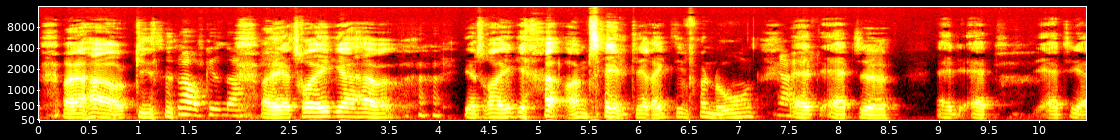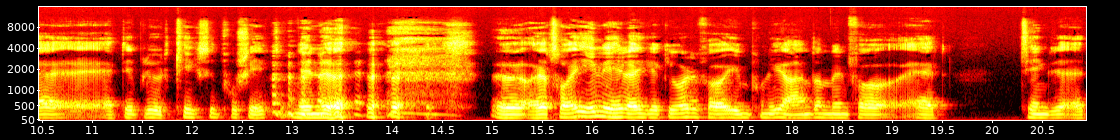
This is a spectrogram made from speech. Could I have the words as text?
og jeg har opgivet. Du har opgivet dig. Og jeg tror ikke, jeg har, jeg tror ikke, jeg har omtalt det rigtigt for nogen, Nej. at, at, øh, at, at, at, jeg, at det blev et kikset projekt. Men, øh, øh, og jeg tror egentlig heller ikke, jeg gjorde det for at imponere andre, men for at tænke, at,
